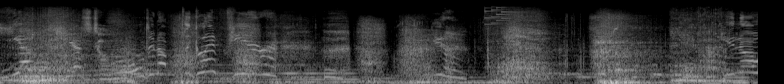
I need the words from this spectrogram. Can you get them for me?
Yep, just holding up the cliff here. You know,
